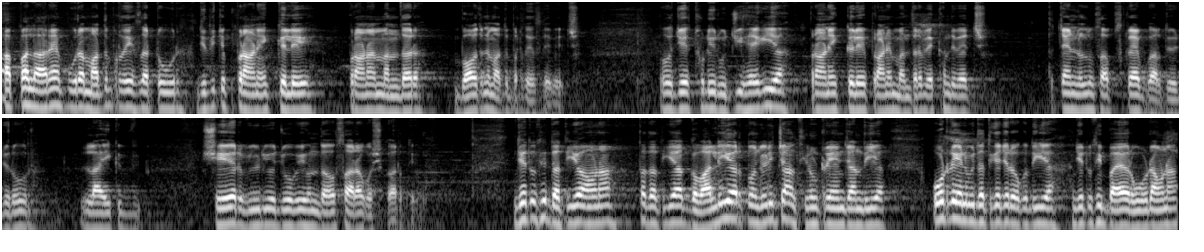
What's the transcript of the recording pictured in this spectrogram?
ਆਪਾਂ ਲਾ ਰਹੇ ਹਾਂ ਪੂਰਾ ਮੱਧ ਪ੍ਰਦੇਸ਼ ਦਾ ਟੂਰ ਜਿਹਦੇ ਚ ਪੁਰਾਣੇ ਕਿਲੇ, ਪੁਰਾਣਾ ਮੰਦਿਰ ਬਹੁਤ ਨੇ ਮੱਧ ਪ੍ਰਦੇਸ਼ ਦੇ ਵਿੱਚ। ਉਹ ਜੇ ਥੋੜੀ ਰੁਚੀ ਹੈਗੀ ਆ ਪੁਰਾਣੇ ਕਿਲੇ, ਪੁਰਾਣੇ ਮੰਦਿਰ ਵੇਖਣ ਦੇ ਵਿੱਚ, ਤਾਂ ਚੈਨਲ ਨੂੰ ਸਬਸਕ੍ਰਾਈਬ ਕਰ ਦਿਓ ਜਰੂਰ। ਲਾਈਕ ਸ਼ੇਅਰ ਵੀਡੀਓ ਜੋ ਵੀ ਹੁੰਦਾ, ਉਹ ਸਾਰਾ ਕੁਝ ਕਰ ਦਿਓ। ਜੇ ਤੁਸੀਂ ਦਤੀਆ ਆਉਣਾ, ਤਾਂ ਦਤੀਆ ਗਵਾਲੀਅਰ ਤੋਂ ਜਿਹੜੀ ਝਾਂਸੀ ਨੂੰ ਟ੍ਰੇਨ ਜਾਂਦੀ ਆ ਉਹ ਟ੍ਰੇਨ ਵੀ ਦਤੀਆ 'ਚ ਰੁਕਦੀ ਆ, ਜੇ ਤੁਸੀਂ ਬਾਏ ਰੋਡ ਆਉਣਾ,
